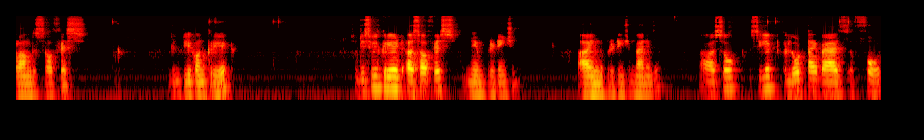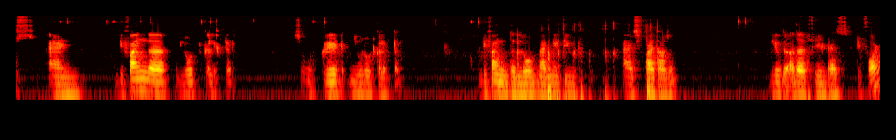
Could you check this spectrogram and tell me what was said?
along the surface then click on create. So this will create a surface named pretension uh, in the pretension manager. Uh, so select load type as force and define the load collector. So create new load collector. Define the load magnitude as 5000 leave the other field as default.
